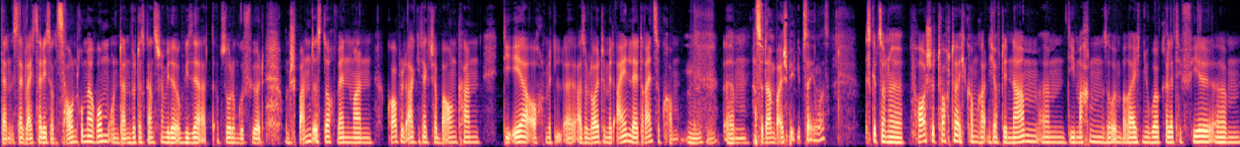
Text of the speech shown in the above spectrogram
dann ist da gleichzeitig so ein Zaun drumherum und dann wird das Ganze schon wieder irgendwie sehr ad absurdum geführt. Und spannend ist doch, wenn man Corporate Architecture bauen kann, die eher auch mit, äh, also Leute mit einlädt, reinzukommen. Mhm. Ähm, Hast du da ein Beispiel? Gibt's da irgendwas? Es gibt so eine Porsche-Tochter, ich komme gerade nicht auf den Namen, ähm, die machen so im Bereich New Work relativ viel. Ähm,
